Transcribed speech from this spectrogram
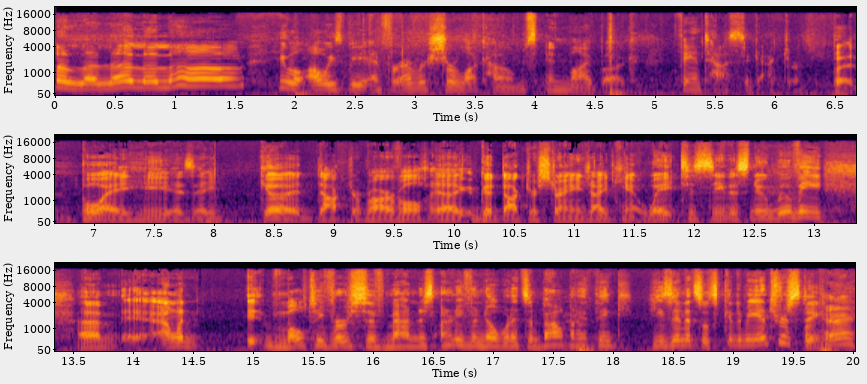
love, love, love. He will always be and forever Sherlock Holmes in my book. Fantastic actor. But boy, he is a good Dr. Marvel, uh, good Doctor Strange. I can't wait to see this new movie. Um, Alan, it, multiverse of madness. I don't even know what it's about, but I think he's in it, so it's going to be interesting. Okay,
